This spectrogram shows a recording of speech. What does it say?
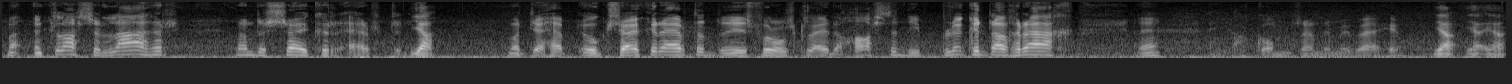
maar een klasse lager dan de suikererwten. Ja, want je hebt ook suikerijpten, dat is voor ons kleine gasten, die plukken dan graag. Hè? Ja, kom, we zijn ermee weg. Hè? Ja, ja, ja.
